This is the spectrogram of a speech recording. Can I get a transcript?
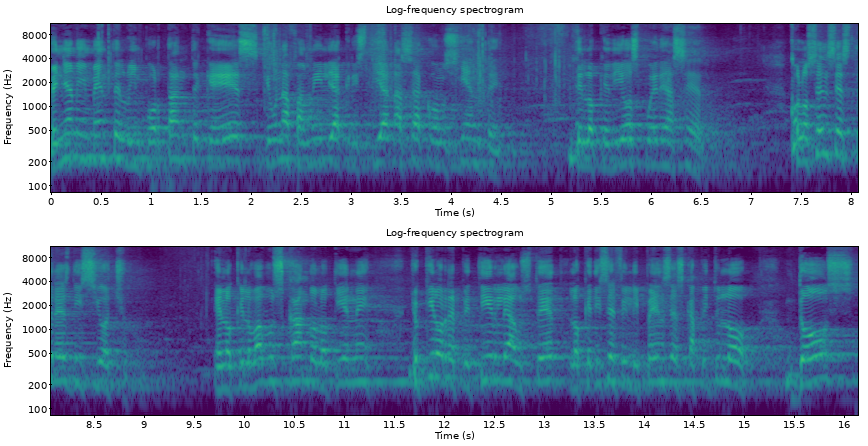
venía a mi mente lo importante que es que una familia cristiana sea consciente de lo que Dios puede hacer. Colosenses 3, 18. En lo que lo va buscando lo tiene. Yo quiero repetirle a usted lo que dice Filipenses capítulo 2,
